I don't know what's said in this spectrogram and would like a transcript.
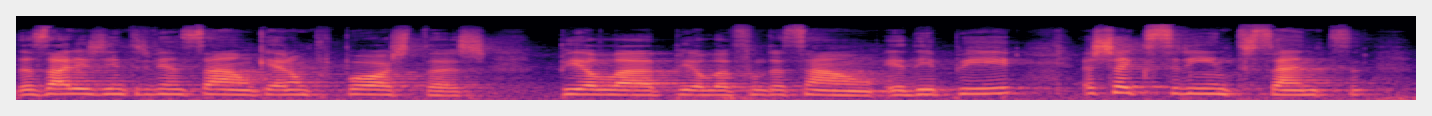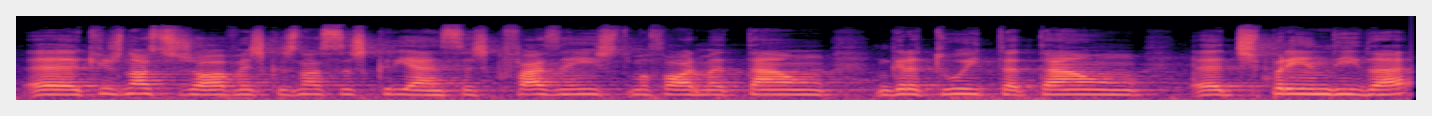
das áreas de intervenção que eram propostas pela, pela Fundação EDP, achei que seria interessante eh, que os nossos jovens, que as nossas crianças que fazem isto de uma forma tão gratuita, tão eh, desprendida,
